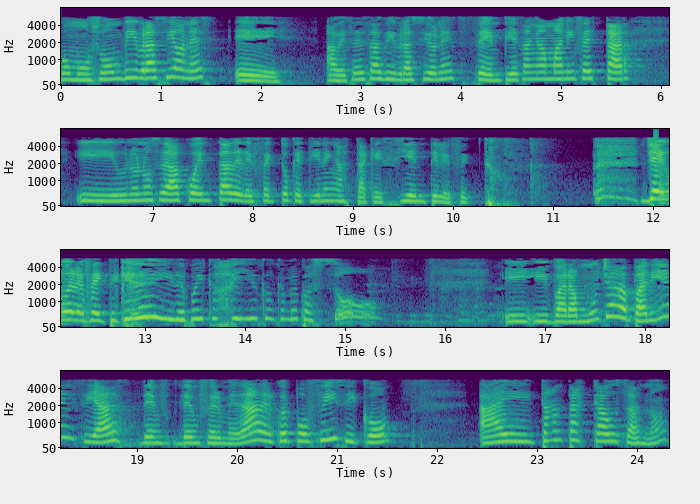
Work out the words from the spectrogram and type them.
como son vibraciones, eh, a veces esas vibraciones se empiezan a manifestar y uno no se da cuenta del efecto que tienen hasta que siente el efecto. Llegó el efecto y que y después, ay, ¿con qué me pasó? Y, para muchas apariencias de, de, enfermedad del cuerpo físico, hay tantas causas, ¿no?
